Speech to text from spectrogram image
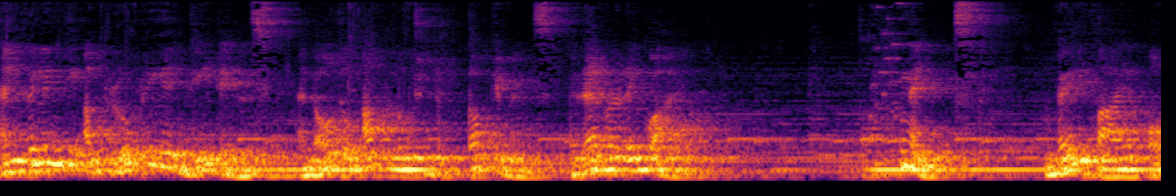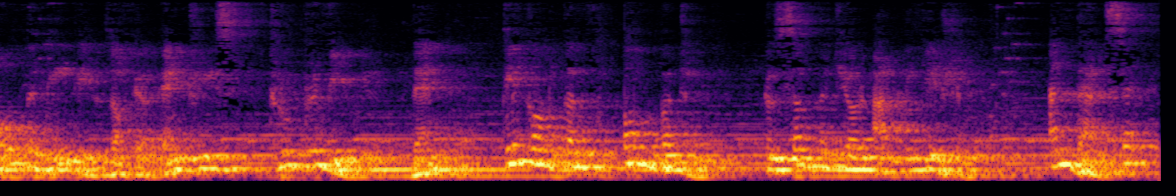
and fill in the appropriate details and also upload documents wherever required. Next, verify all the details of your entries through preview. Then, click on confirm button to submit your application. And that's it.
